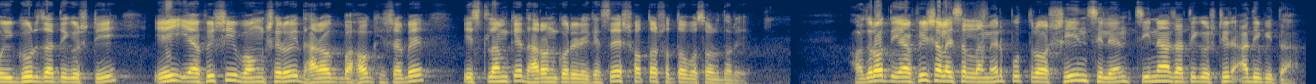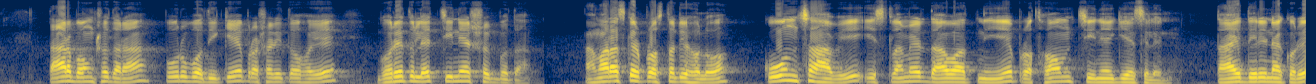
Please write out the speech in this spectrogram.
উইগুর জাতিগোষ্ঠী এই অ্যাফিসি বংশেরই ধারক বাহক হিসাবে ইসলামকে ধারণ করে রেখেছে শত শত বছর ধরে। হজরত ইয়াফিস আলাইসাল্লামের পুত্র শিন ছিলেন চীনা জাতিগোষ্ঠীর আদিপিতা তার বংশধারা পূর্ব দিকে প্রসারিত হয়ে গড়ে তুলে চীনের সভ্যতা। আমার আজকের প্রশ্নটি হলো, কোন সাহাবি ইসলামের দাওয়াত নিয়ে প্রথম চীনে গিয়েছিলেন? তাই দেরি না করে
